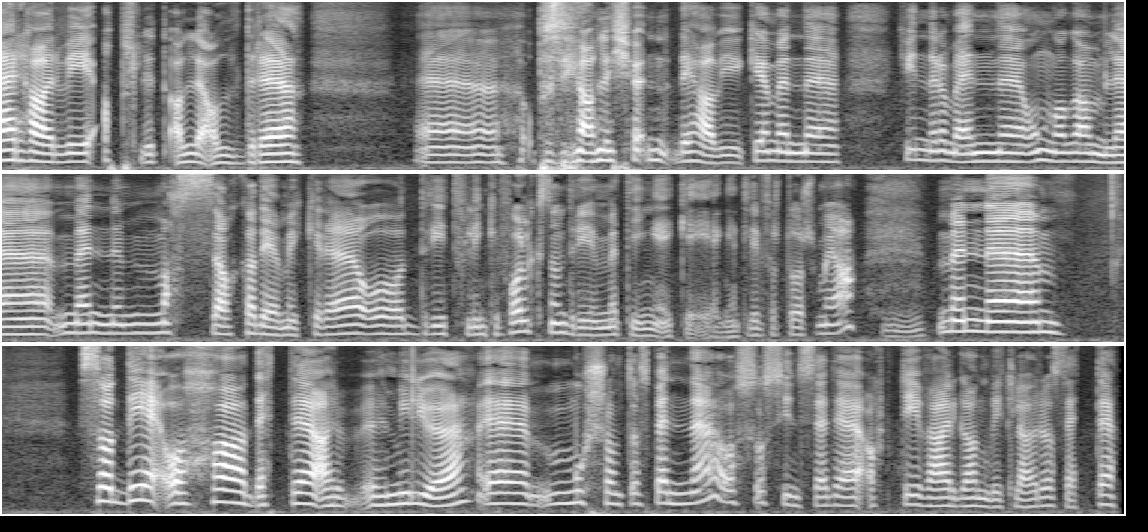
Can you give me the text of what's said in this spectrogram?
Her har vi absolutt alle aldre. Eh, si alle kjønn, det har vi jo ikke. Men eh, kvinner og menn, eh, unge og gamle. Men masse akademikere og dritflinke folk som driver med ting jeg ikke egentlig forstår så mye av. Men eh, så det å ha dette miljøet er morsomt og spennende. Og så syns jeg det er artig hver gang vi klarer å sette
